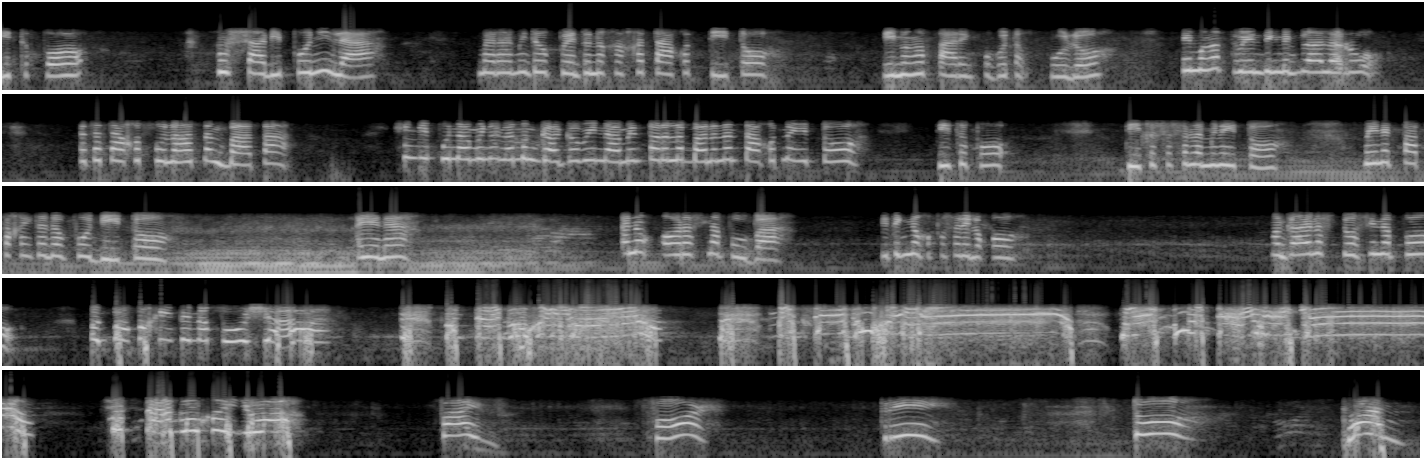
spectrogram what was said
Dito po. Ang sabi po nila, marami daw kwento nakakatakot dito. May mga paring pugot ang ulo. May mga twending naglalaro. Natatakot po lahat ng bata. Hindi po namin alam ang gagawin namin para labanan ng takot na ito. Dito po. Dito sa salamin na ito, may nagpapakita daw po dito. Ayun na. Anong oras na po ba? Titignan ko po sa relo ko. Mag-alas 12 na po. Magpapakita na po siya. Magtago kayo! Magtago kayo! Wala po tayo kayo! Magtago kayo! Five, four, three, two, one.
